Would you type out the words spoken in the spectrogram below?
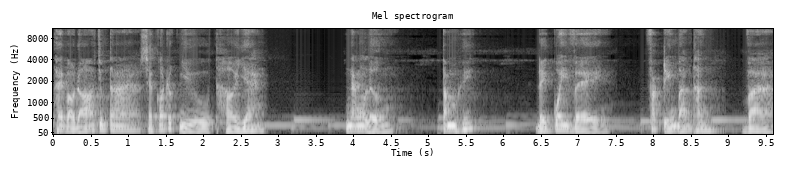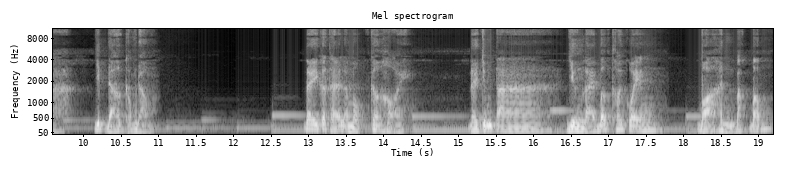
Thay vào đó, chúng ta sẽ có rất nhiều thời gian, năng lượng, tâm huyết để quay về phát triển bản thân và giúp đỡ cộng đồng. Đây có thể là một cơ hội để chúng ta dừng lại bớt thói quen bỏ hình bắt bóng,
